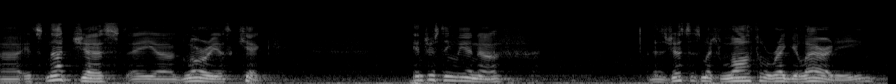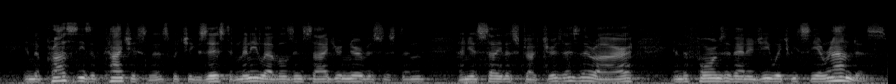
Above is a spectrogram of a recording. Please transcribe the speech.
Uh, it's not just a uh, glorious kick. Interestingly enough, there's just as much lawful regularity in the processes of consciousness which exist at many levels inside your nervous system and your cellular structures as there are in the forms of energy which we see around us.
